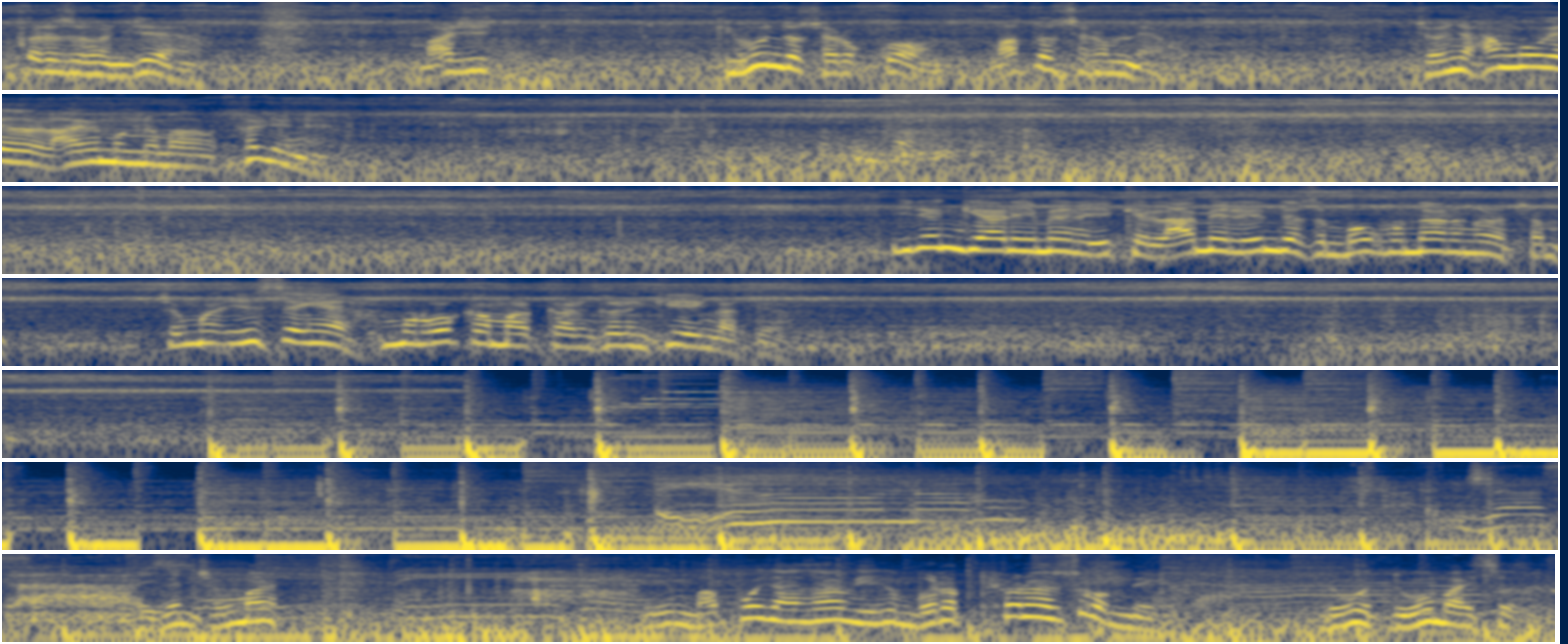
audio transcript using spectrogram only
끓여서 그런지 맛이 기분도 새롭고 맛도 새롭네요. 전혀 한국에서 라면 먹는 맛하고 틀리네. 이런 게 아니면 이렇게 라면 이런 데서 먹어본다는 거는 참 정말 일생에 한 번 올까 말까 하는 그런 기회인 것 같아요. 야, 이건 정말 아, 이건 맛보지 않은 사람이 이건 뭐라 표현할 수가 없네. 너무 너무 맛있어서.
